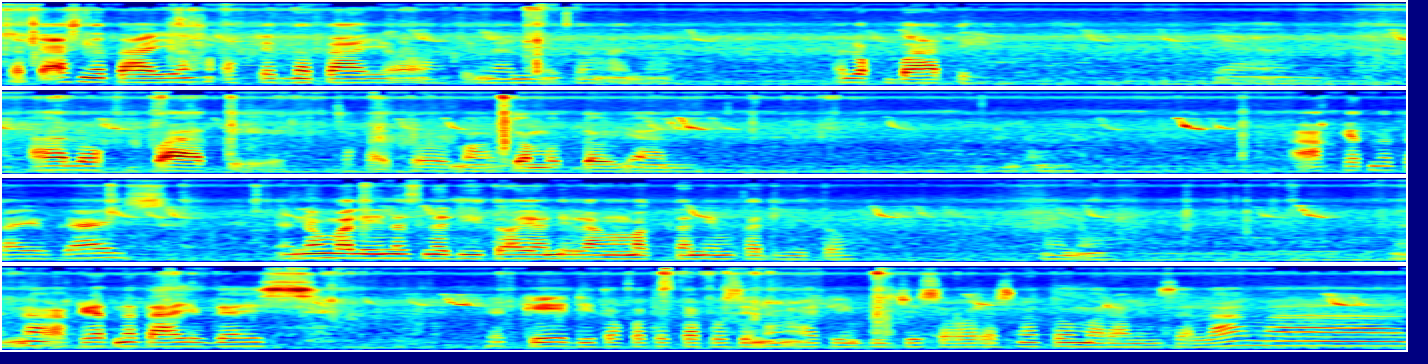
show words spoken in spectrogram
Sa taas na tayo. Akit na tayo. Tingnan nyo itong ano. Alokbate. Yan. Alokbate. Tsaka ito, mga gamot daw yan. Akit na tayo guys. Ano, malinas na dito. Ayaw nilang magtanim ka dito. Yan o. Yan na, akyat na tayo guys. Okay, dito ko tatapusin ang aking video sa oras na to. Maraming salamat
